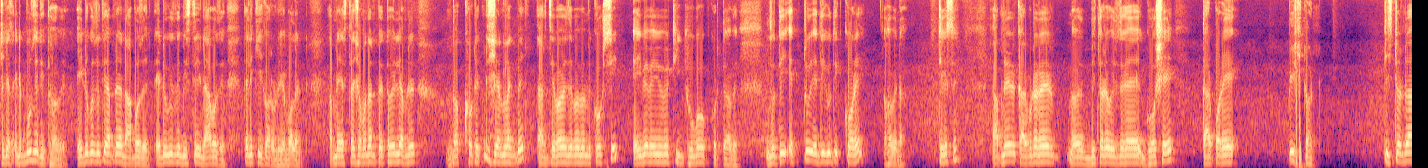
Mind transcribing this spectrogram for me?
ঠিক আছে? এটা বুঝে নিতে হবে। এইটুকু যদি আপনি না বোঝেন এটুকু যদি মিস্ত্রি না বোঝে, তাহলে কী করণীয় বলেন? আপনি স্থায়ী সমাধান পেতে হইলে আপনার দক্ষ টেকনিশিয়ান লাগবে, আর যেভাবে যেভাবে আমি করছি, এইভাবে এইভাবে ঠিক হুবহু করতে হবে। যদি একটু এদিক ওদিক করে, হবে না, ঠিক আছে? আপনার কার্বোটারের ভিতরে ওই জায়গায় ঘষে তারপরে পিস্টন, পিস্টনটা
